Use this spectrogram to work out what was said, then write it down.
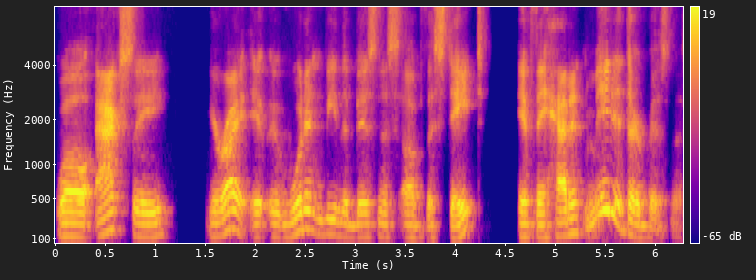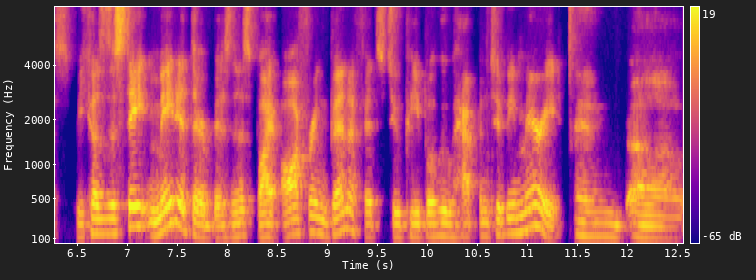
well actually you're right it, it wouldn't be the business of the state if they hadn't made it their business because the state made it their business by offering benefits to people who happen to be married And uh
